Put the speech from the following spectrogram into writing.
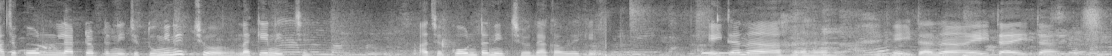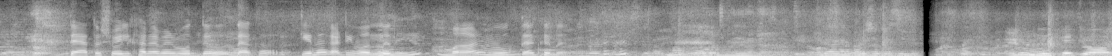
আচ্ছা কোন ল্যাপটপটা নিচ্ছ? তুমি নিচ্ছ না কে নিচ্ছে? আচ্ছা কোনটা নিচ্ছ? দেখাও দেখি। এইটা না এইটা না এইটা এইটা। তা এত শরীর খারাপের মধ্যেও দেখো কেনাকাটি বন্ধ নেই। মার মুখ দেখে না। পুরো মুখে জল।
